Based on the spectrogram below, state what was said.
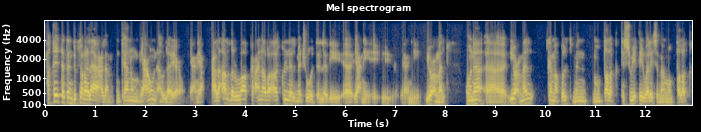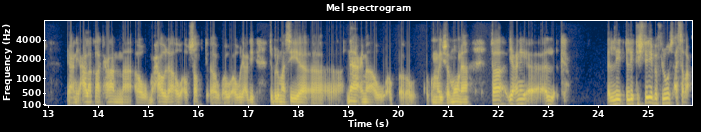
حقيقة دكتورة لا أعلم إن كانوا يعون أو لا يعون. يعني على أرض الواقع أنا رأى كل المجهود الذي آه، يعني يعني يعمل هنا آه، يعمل كما قلت من منطلق تسويقي وليس من منطلق يعني علاقات عامة أو محاولة أو أو سوفت أو أو, أو يعني دبلوماسية آه، ناعمة أو أو, أو كما يسمونها فيعني اللي اللي تشتريه بفلوس أسرع.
